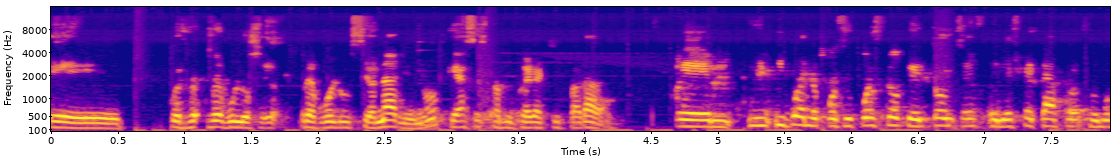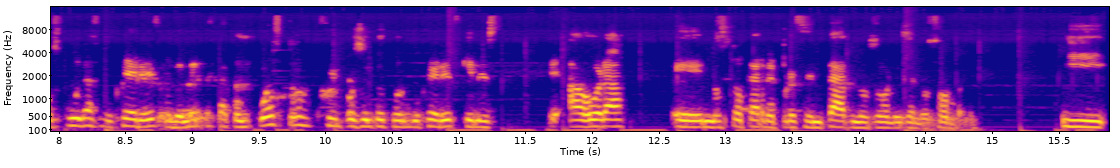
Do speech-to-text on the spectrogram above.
eh, pues revolucionario, ¿no? ¿Qué hace esta mujer aquí parada? Em, y, bueno, por supuesto que entonces, en este caso, somos puras mujeres, el evento está compuesto 100% por mujeres, quienes eh, ahora eh, nos toca representar los roles de los hombres. Y,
